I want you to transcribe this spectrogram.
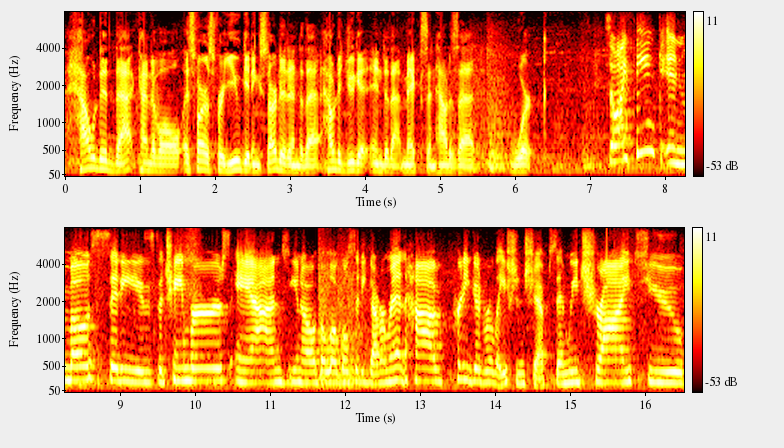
how did that kind of all, as far as for you getting started into that, how did you get into that mix, and how does that work? So I think in most cities, the chambers and you know the local city government have pretty good relationships, and we try to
